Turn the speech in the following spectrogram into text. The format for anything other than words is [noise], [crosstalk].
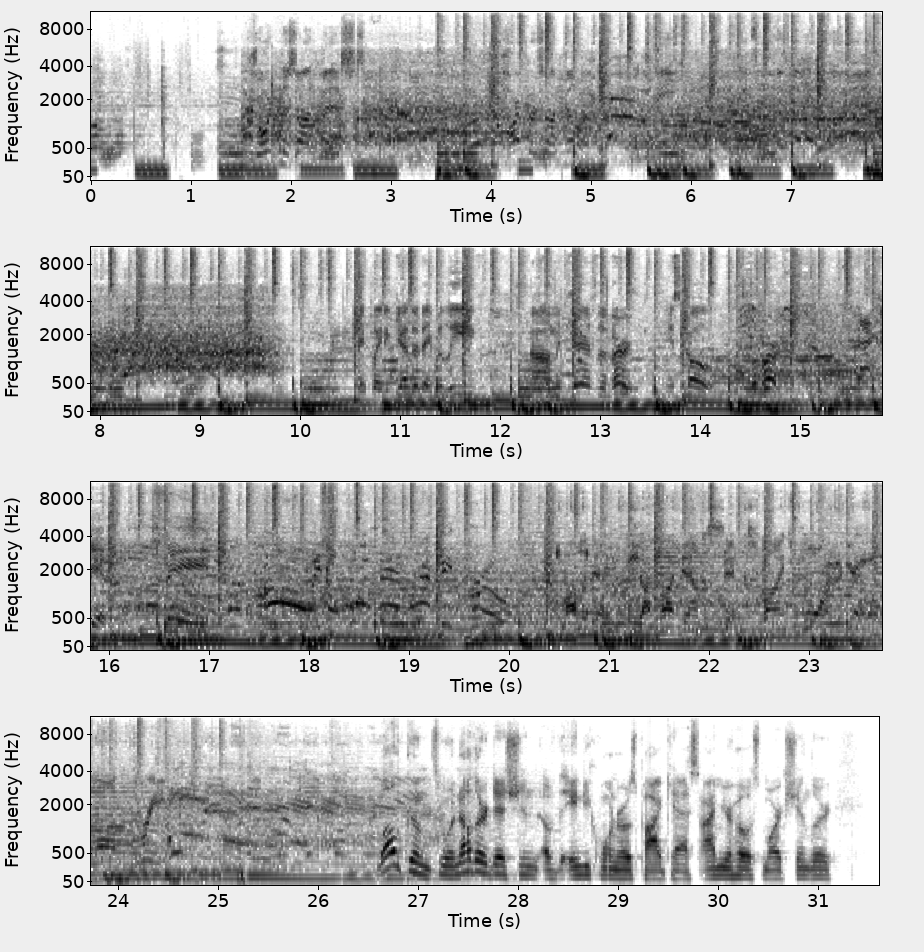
Jordan is on best. Harper's on Miller. McKee. They play together, they believe. Um, and Caris LeVert is cold. LeVert, back in, fade. Oh, he's a one-man wrecking crew. Holiday, shot clock down to six, finds one. Welcome to another edition of the Indy Cornrows podcast. I'm your host, Mark Schindler.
